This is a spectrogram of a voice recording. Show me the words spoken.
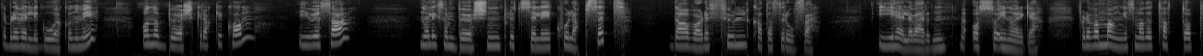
Det ble veldig god økonomi. Og når børskrakket kom i USA, når liksom børsen plutselig kollapset, da var det full katastrofe i hele verden, men også i Norge. For det var mange som hadde tatt opp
